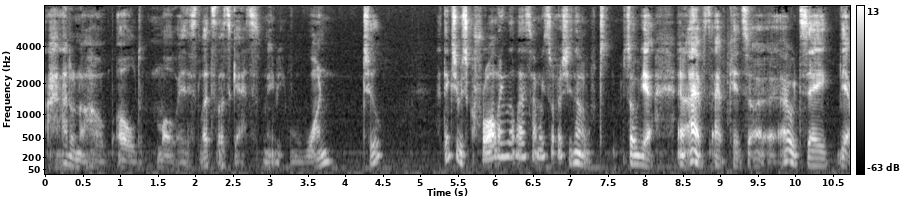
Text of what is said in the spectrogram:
I don't know how old Mo is. Let's let's guess. Maybe one, two. I think she was crawling the last time we saw her. She's not. So yeah, and I have I have kids, so I, I would say yeah,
